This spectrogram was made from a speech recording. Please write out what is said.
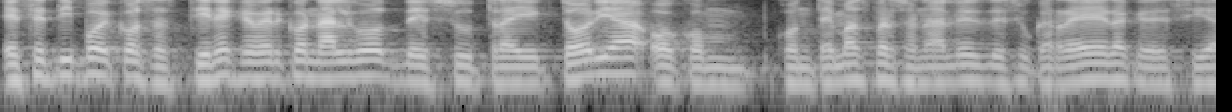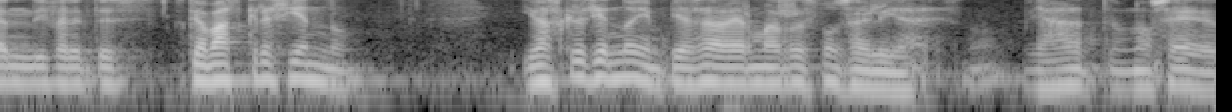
ese tipo de cosas, ¿tiene que ver con algo de su trayectoria o con, con temas personales de su carrera que decían diferentes... que vas creciendo. Y vas creciendo y empieza a haber más responsabilidades. ¿no? Ya, no sé,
